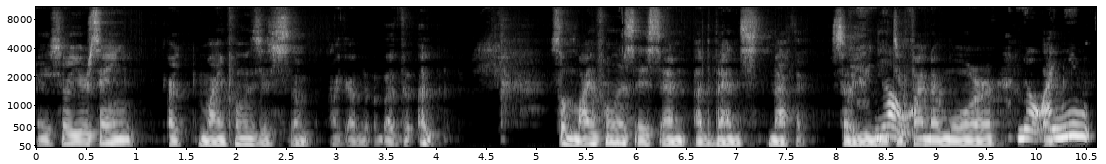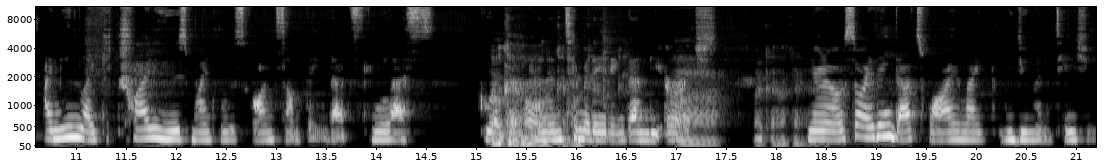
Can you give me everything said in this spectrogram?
Okay, so you're saying like mindfulness is um, like a, a, a, so mindfulness is an advanced method. So you need to find out more. no i mean i mean like try to use mindfulness on something that's less gripping Okay, oh, and okay, intimidating than the urge Uh, Okay, okay. You know, so I think that's why like we do meditation.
